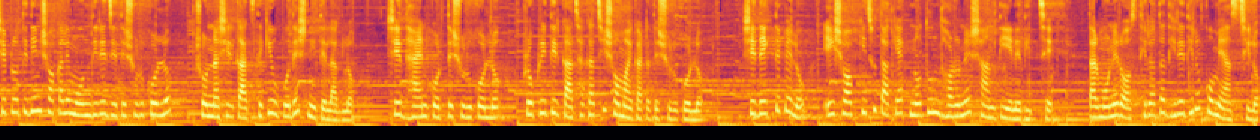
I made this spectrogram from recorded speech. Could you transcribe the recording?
সে প্রতিদিন সকালে মন্দিরে যেতে শুরু করল, সন্ন্যাসীর কাছ থেকে উপদেশ নিতে লাগল। সে ধ্যান করতে শুরু করল, প্রকৃতির কাছাকাছি সময় কাটাতে শুরু করল। সে দেখতে পেল, এই সব কিছু তাকে এক নতুন ধরনের শান্তি এনে দিচ্ছে। তার মনের অস্থিরতা ধীরে ধীরে কমে আসছিল।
